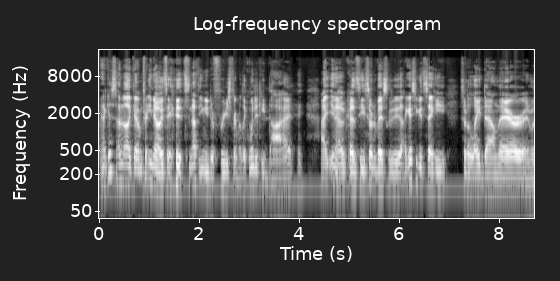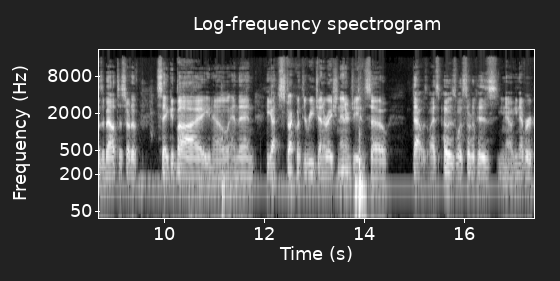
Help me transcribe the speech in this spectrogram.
I mean, I guess I don't know. Like I'm trying, you know, it's it's not that you need to freeze frame it. Like when did he die? I, you know, because he sort of basically, I guess you could say he sort of laid down there and was about to sort of say goodbye, you know, and then he got struck with the regeneration energy, and so that was, I suppose, was sort of his, you know, he never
